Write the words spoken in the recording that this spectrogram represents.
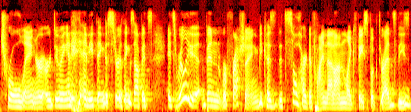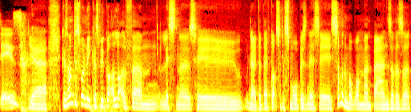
trolling or, or doing any, anything to stir things up. It's it's really been refreshing because it's so hard to find that on like Facebook threads these days. yeah, because I'm just wondering because we've got a lot of um, listeners who you know that they've got sort of small businesses. Some of them are one man bands, others are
